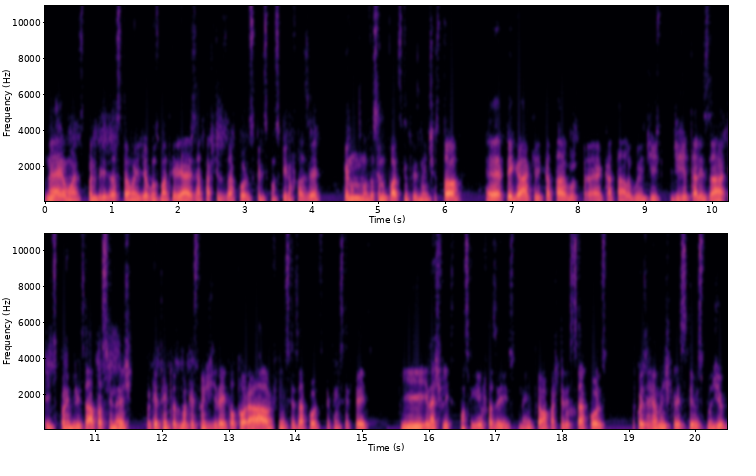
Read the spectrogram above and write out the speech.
né, uma disponibilização de alguns materiais a partir dos acordos que eles conseguiram fazer, porque não, você não pode simplesmente só é, pegar aquele catálogo, é, catálogo e digitalizar e disponibilizar para o assinante, porque tem toda uma questão de direito autoral, enfim, esses acordos que têm que ser feitos. E, e Netflix conseguiu fazer isso, né? Então, a partir desses acordos, a coisa realmente cresceu e explodiu.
